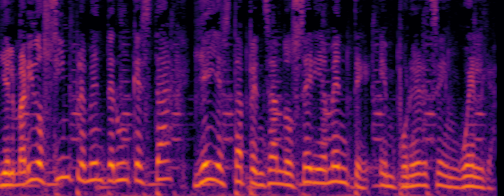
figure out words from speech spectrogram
Y el marido simplemente nunca está y ella está pensando seriamente en ponerse en huelga.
